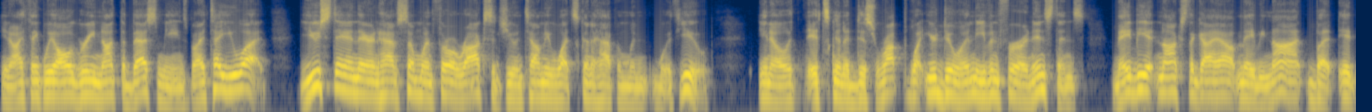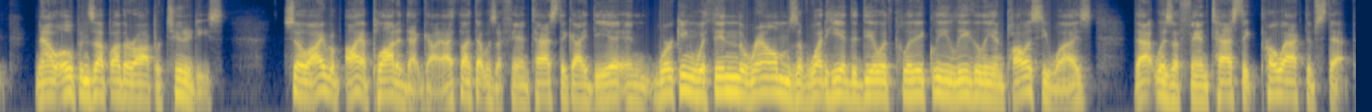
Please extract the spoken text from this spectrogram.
You know, I think we all agree not the best means, but I tell you what, you stand there and have someone throw rocks at you and tell me what's going to happen when with you. You know, it, it's going to disrupt what you're doing, even for an instance. Maybe it knocks the guy out, maybe not, but it now opens up other opportunities. So I, I applauded that guy. I thought that was a fantastic idea. And working within the realms of what he had to deal with politically, legally, and policy wise, that was a fantastic proactive step.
